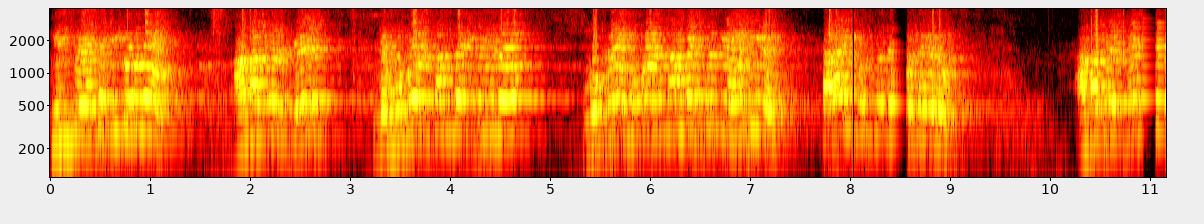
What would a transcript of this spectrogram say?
কিন্তু এসে কি করল? আমাদের দেশ যে মুঘল সাম্রাজ্য ছিল, মুঘল আমাদের দেশের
